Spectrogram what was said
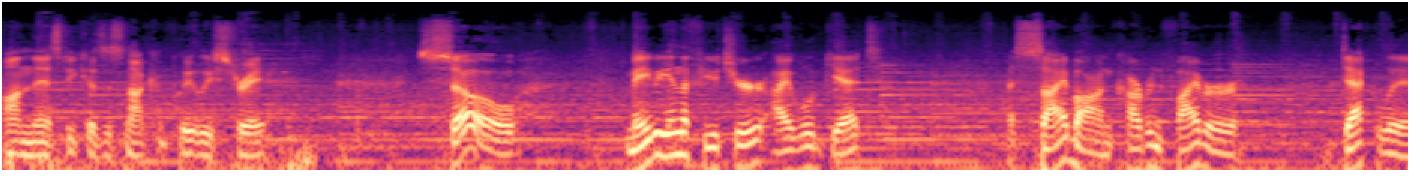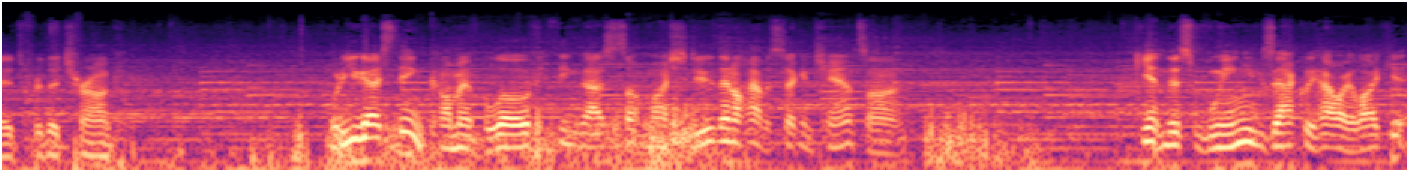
on this because it's not completely straight. So, maybe in the future I will get a Seibon carbon fiber deck lid for the trunk. What do you guys think? Comment below if you think that's something I should do. Then I'll have a second chance on getting this wing exactly how I like it.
